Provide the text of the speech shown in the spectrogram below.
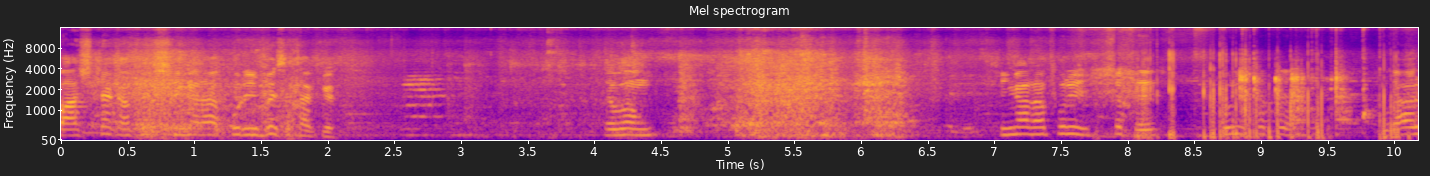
পাঁচ টাকা সিঙ্গারা পুরি বেঁচে থাকে। এবং সিঙ্গারা পুরির সাথে পুরির সাথে ডাল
